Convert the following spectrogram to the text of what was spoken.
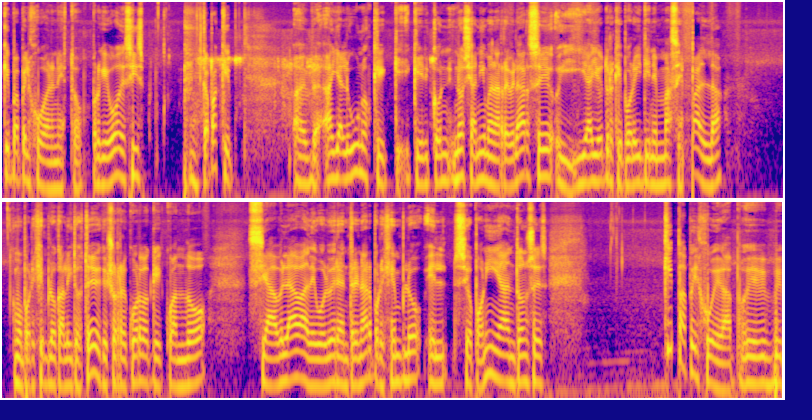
qué papel juegan en esto? Porque vos decís, capaz que hay algunos que, que, no se animan a revelarse y, hay otros que por ahí tienen más espalda, como por ejemplo Carlitos Tevez, que yo recuerdo que cuando se hablaba de volver a entrenar, por ejemplo, él se oponía, entonces ¿Qué papel juega? Eh, eh,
